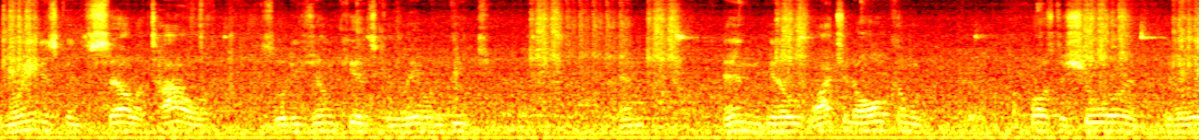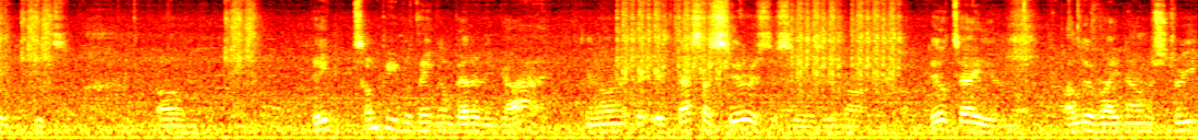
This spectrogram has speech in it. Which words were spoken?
the marinas can sell a tower so these young kids can lay on the beach. And then you know watching all come across the shore and you know it's um, they some people think I'm better than God. You know if, if that's how serious this is. You know, they'll tell you. I live right down the street.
